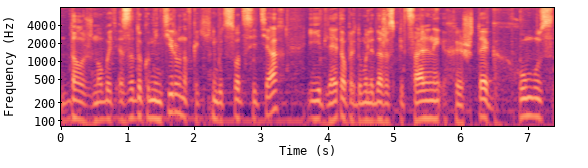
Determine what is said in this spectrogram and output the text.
должно быть задокументировано в каких-нибудь соцсетях, и для этого придумали даже специальный хэштег Humus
